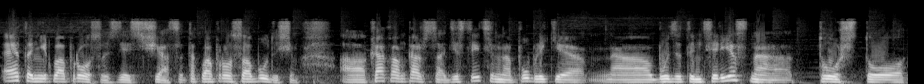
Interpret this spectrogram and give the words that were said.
это не к вопросу здесь сейчас, это к вопросу о будущем. А, как вам кажется, действительно публике а, будет интересно то, что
